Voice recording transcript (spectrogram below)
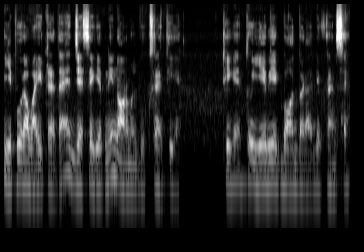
ये पूरा वाइट रहता है, जैसे कि अपनी नॉर्मल बुक्स रहती है। ठीक है? तो ये भी एक बहुत बड़ा डिफरेंस है।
